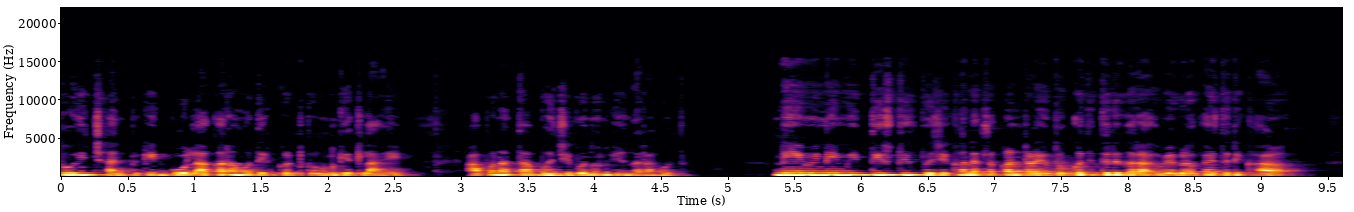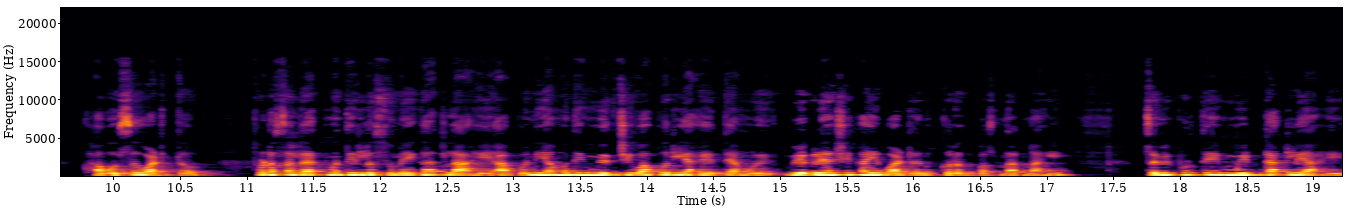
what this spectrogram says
तोही छानपैकी गोल आकारामध्ये कट करून घेतला आहे. आपण आता भजी बनवून घेणार आहोत. नेहमी नेहमी तीस तीस भजी खाण्याचा कंटाळा येतो. कधीतरी जरा वेगळं काहीतरी खा खावंसं वाटतं. थोडासा त्यातमध्ये लसूणही घातला आहे. आपण यामध्ये मिरची वापरली आहे. त्यामुळे वेगळे असे काही वाटण करत बसणार नाही. चवीपुरते मीठ टाकले आहे.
